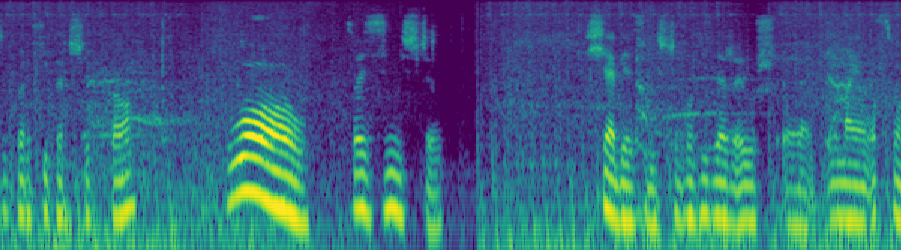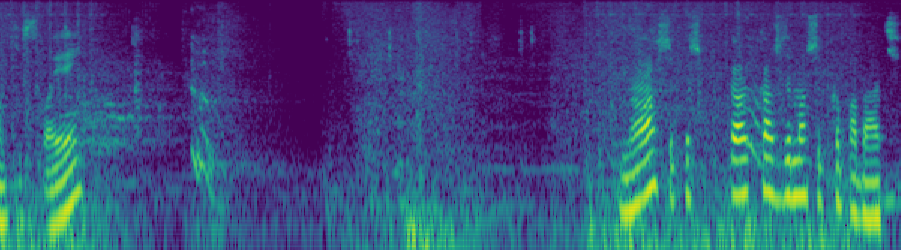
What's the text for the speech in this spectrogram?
Super, hiper szybko. Wow! Coś zniszczył. Siebie zniszczył, bo widzę, że już e, mają osłonki swojej. No, szybko, szybko, każdy ma szybko padać.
